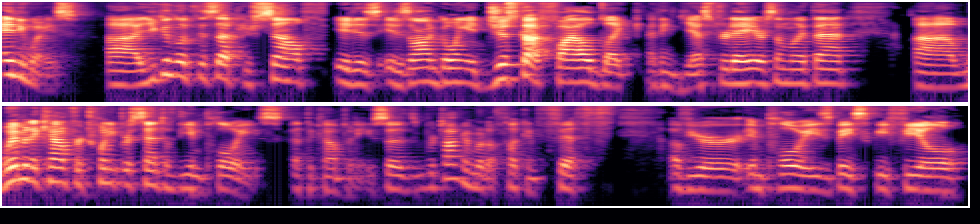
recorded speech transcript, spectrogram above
Anyways, uh, you can look this up yourself. It is it is ongoing. It just got filed like I think yesterday or something like that. Uh, women account for twenty percent of the employees at the company. So we're talking about a fucking fifth of your employees basically feel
